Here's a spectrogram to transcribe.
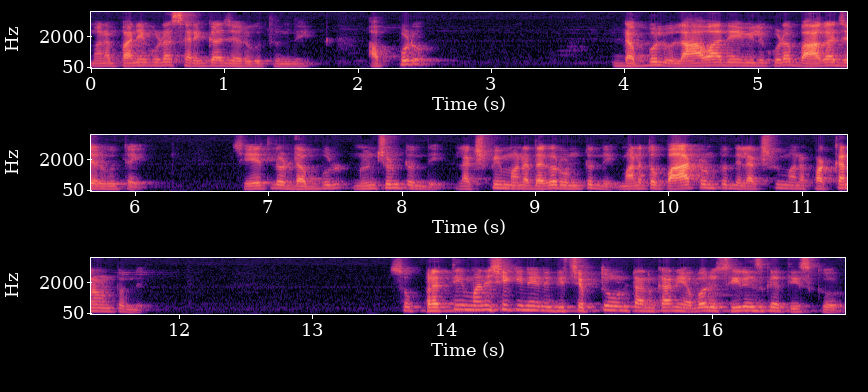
మన పని కూడా సరిగ్గా జరుగుతుంది. అప్పుడు డబ్బులు లావాదేవీలు కూడా బాగా జరుగుతాయి. చేతిలో డబ్బు నుంచుంటుంది. లక్ష్మి మన దగ్గర ఉంటుంది. మనతో పాటు ఉంటుంది. లక్ష్మి మన పక్కన ఉంటుంది. సో ప్రతి మనిషికి నేను ఇది చెప్తూ ఉంటాను కానీ ఎవరు సీరియస్గా తీసుకోరు.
